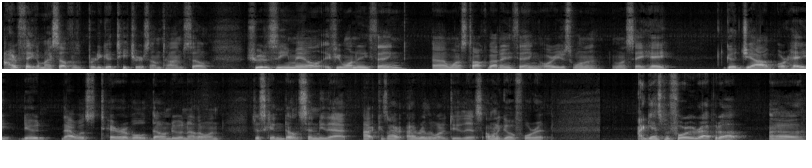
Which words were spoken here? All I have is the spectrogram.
I think of myself as a pretty good teacher sometimes. So, shoot us an email if you want anything, uh, want us to talk about anything, or you just want to want to say, hey, good job, or hey, dude, that was terrible. Don't do another one. Just kidding. Don't send me that because I, I, I really want to do this. I want to go for it. I guess before we wrap it up, uh,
